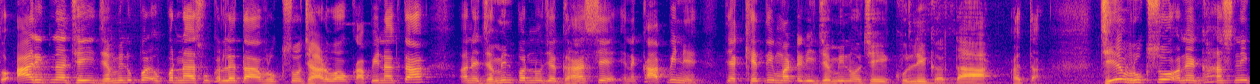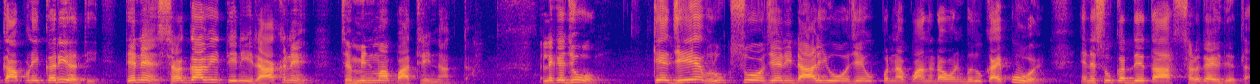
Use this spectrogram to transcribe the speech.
તો આ રીતના છે એ જમીન ઉપર, ઉપરના શું કરી લેતા? વૃક્ષો, ઝાડવાઓ કાપી નાખતા અને જમીન પરનું જે ઘાસ છે એને કાપીને ત્યાં ખેતી માટેની જમીનો છે એ ખુલ્લી કરતા હતા. જે વૃક્ષો અને ઘાસની કાપણી કરી હતી તેને સળગાવી તેની રાખને જમીનમાં પાથરી નાખતા. એટલે કે જુઓ કે જે વૃક્ષો જે એની ડાળીઓ જે ઉપરના પાંદડાઓ બધું કાપ્યું હોય, એને શું કરી દેતા? સળગાવી દેતા.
